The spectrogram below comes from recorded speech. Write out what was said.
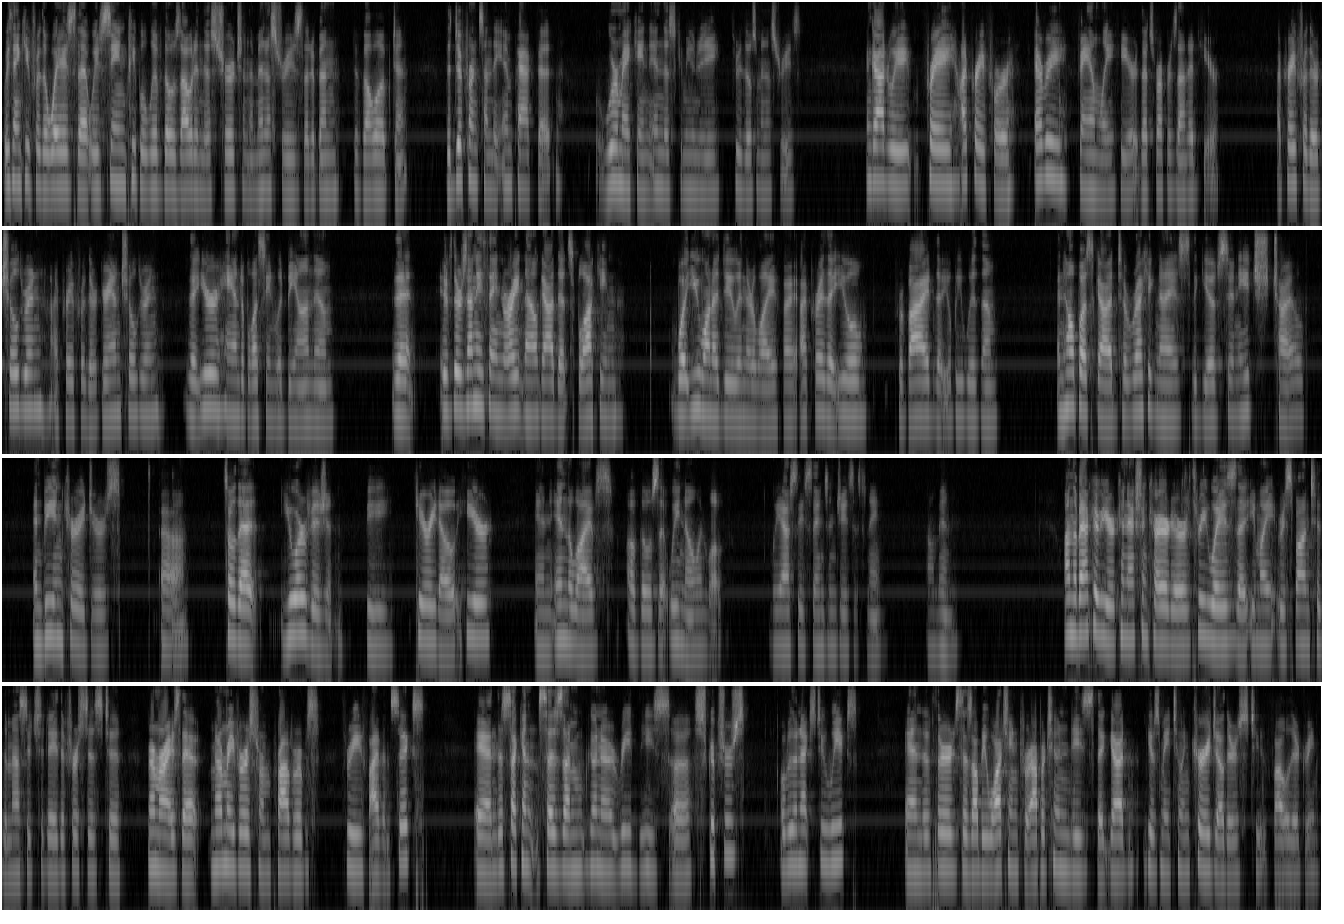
We thank you for the ways that we've seen people live those out in this church and the ministries that have been developed and the difference and the impact that we're making in this community through those ministries. And God, we pray, I pray for every family here that's represented here. I pray for their children, I pray for their grandchildren, that your hand of blessing would be on them. That if there's anything right now, God, that's blocking what you want to do in their life, I, I pray that you'll provide, that you'll be with them. And help us, God, to recognize the gifts in each child and be encouragers uh, so that your vision be carried out here and in the lives of those that we know and love. We ask these things in Jesus' name. Amen. On the back of your connection card are three ways that you might respond to the message today. The first is to memorize that memory verse from Proverbs 3, 5, and 6. And the second says, I'm going to read these uh, scriptures over the next two weeks. And the third says, I'll be watching for opportunities that God gives me to encourage others to follow their dreams.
